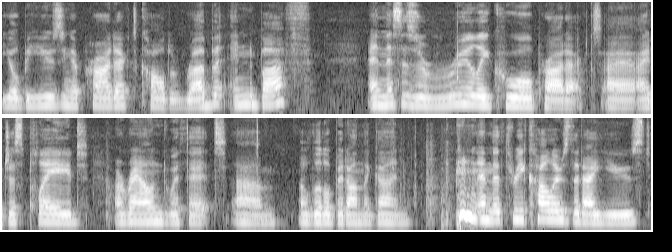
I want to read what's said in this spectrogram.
You'll be using a product called Rub and Buff. And this is a really cool product. I, I just played around with it um, a little bit on the gun. and the three colors that I used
